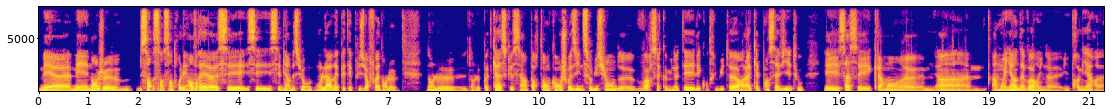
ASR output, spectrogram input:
Mais euh, mais non, je sans, sans, sans troller, en vrai, c'est c'est c'est bien parce qu'on on, l'a répété plusieurs fois dans le dans le dans le podcast que c'est important quand on choisit une solution de voir sa communauté, les contributeurs, à quel point ça vit et tout. Et ça, c'est clairement euh, un, un, moyen d'avoir une, une première, euh,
